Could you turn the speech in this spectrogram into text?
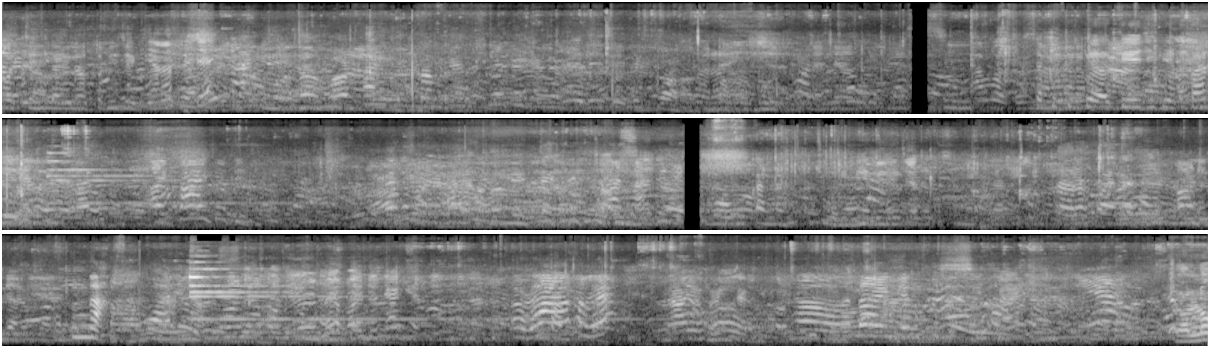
આ વચ્ચે લઈ લો તો બી જગ્યા ના થઈ જાય ચોલ્લો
